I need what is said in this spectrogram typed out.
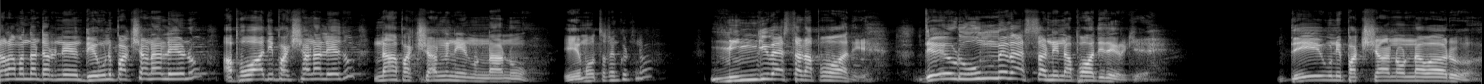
చాలామంది అంటారు నేను దేవుని పక్షాన లేను అపవాది పక్షాన లేదు నా పక్షాన నేనున్నాను. ఏమవుతుంది అనుకుంటున్నావు? మింగి వేస్తాడు అపవాది. దేవుడు ఉమ్మి వేస్తాడు నిన్ను అపవాది దగ్గరికి. దేవుని పక్షాన ఉన్నవారు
